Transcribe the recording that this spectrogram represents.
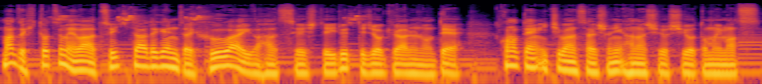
まず1つ目は Twitter で現在不具合が発生しているって状況あるのでこの点一番最初に話をしようと思います。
